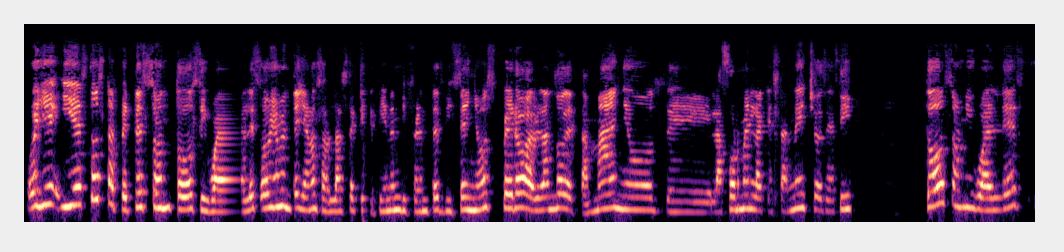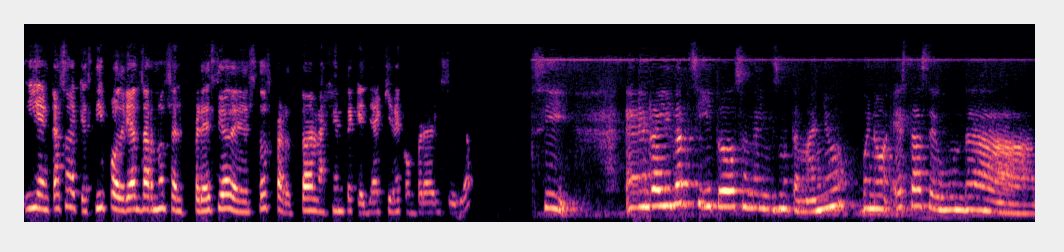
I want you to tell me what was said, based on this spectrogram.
Oye, ¿y estos tapetes son todos iguales? Obviamente ya nos hablaste que tienen diferentes diseños, pero hablando de tamaños, de la forma en la que están hechos y así, todos son iguales y en caso de que sí, ¿podrías darnos el precio de estos para toda la gente que ya quiere comprar el suyo? Sí, en realidad sí, todos son del mismo tamaño. Bueno, esta segunda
